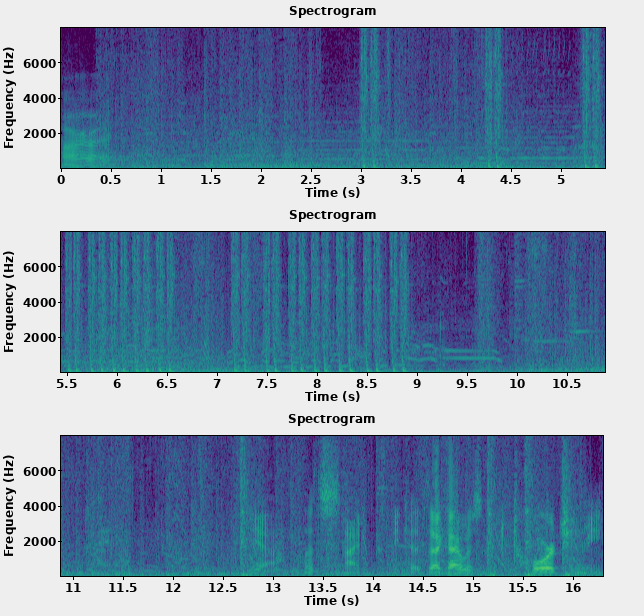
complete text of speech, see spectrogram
Alright. Let's snipe because that guy was torching me.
